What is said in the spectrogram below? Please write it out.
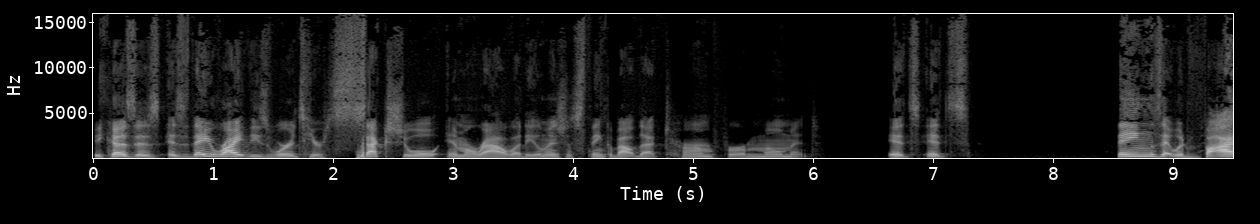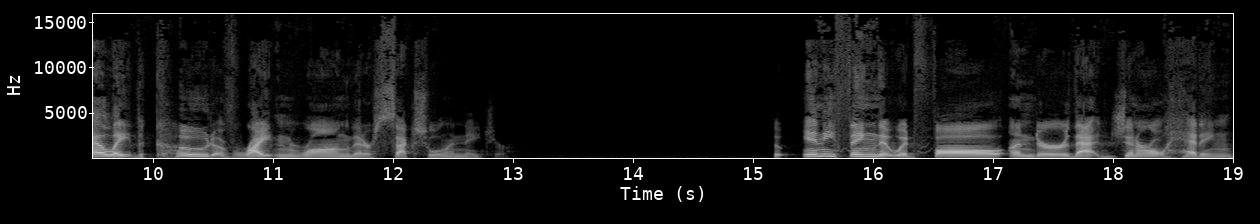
Because as, as they write these words here, sexual immorality, let me just think about that term for a moment. It's, it's things that would violate the code of right and wrong that are sexual in nature. So anything that would fall under that general heading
